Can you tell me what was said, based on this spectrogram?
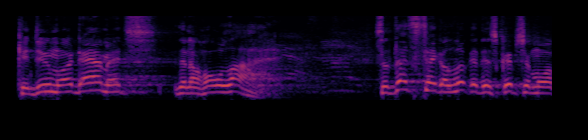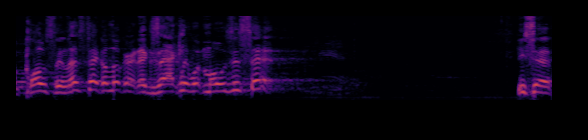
can do more damage than a whole lie. So let's take a look at this scripture more closely. Let's take a look at exactly what Moses said. He said,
